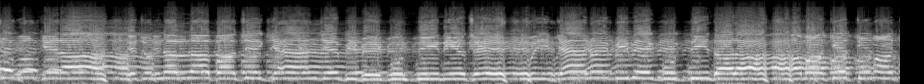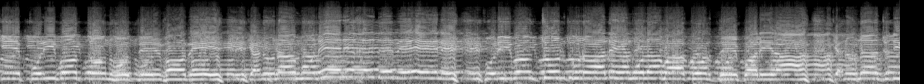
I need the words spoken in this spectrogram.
যুবকেরা এজন্য আল্লাহ বাজে জ্ঞান যে বিবেক বুদ্ধি দিয়েছে, ওই জ্ঞান ওই বিবেক বুদ্ধি দ্বারা আমাকে তোমাকে পরিবর্তন হতে হবে। কেননা মনে রেখে দেবেন। পরিবর্তন কোন আলে মোলামা করতে পারে না। কেননা যদি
